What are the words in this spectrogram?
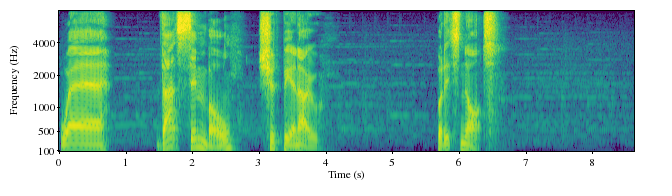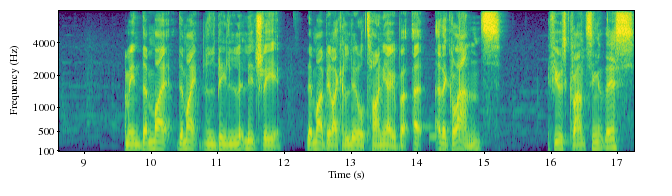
where that symbol should be an O, but it's not. I mean, there might there might be literally there might be like a little tiny O, but at, at a glance, if you was glancing at this,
